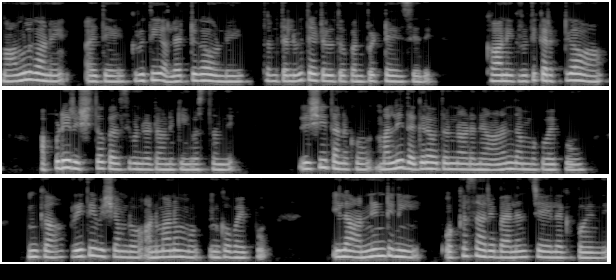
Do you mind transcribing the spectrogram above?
మామూలుగానే అయితే కృతి అలర్ట్గా ఉండి తన తెలివితేటలతో కనిపెట్టేసేది. కానీ కృతి కరెక్ట్గా అప్పుడే రిషితో కలిసి ఉండటానికి వస్తుంది. రిషి తనకు మళ్ళీ దగ్గర అవుతున్నాడనే ఆనందం ఒకవైపు, ఇంకా ప్రీతి విషయంలో అనుమానం ఇంకోవైపు. ఇలా అన్నింటినీ ఒక్కసారి బ్యాలెన్స్ చేయలేకపోయింది.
